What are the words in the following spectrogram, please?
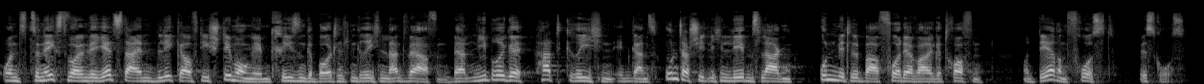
Und zunächst wollen wir jetzt einen Blick auf die Stimmung im krisengebeutelten Griechenland werfen. Bernd Niebrügge hat Griechen in ganz unterschiedlichen Lebenslagen unmittelbar vor der Wahl getroffen. Und deren Frust ist groß.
